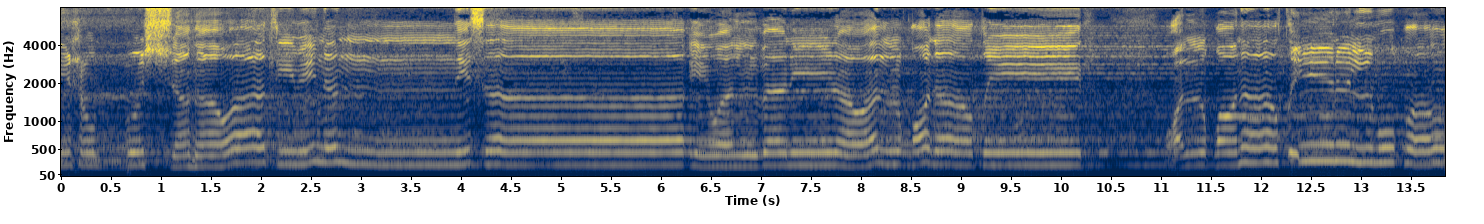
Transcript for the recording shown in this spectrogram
حب الشهوات من النساء والبنين والقناطير والقناطير المقنطرة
